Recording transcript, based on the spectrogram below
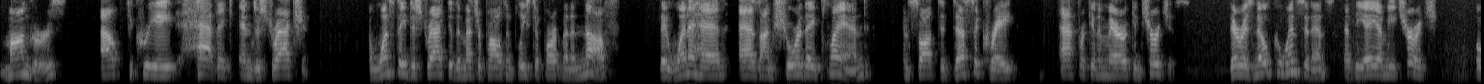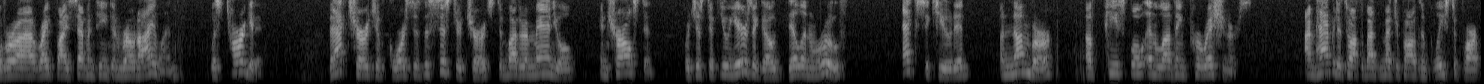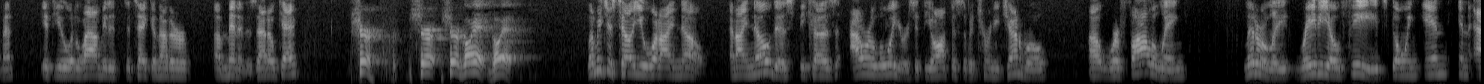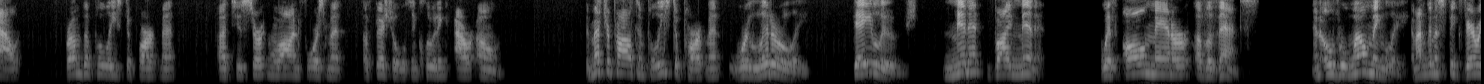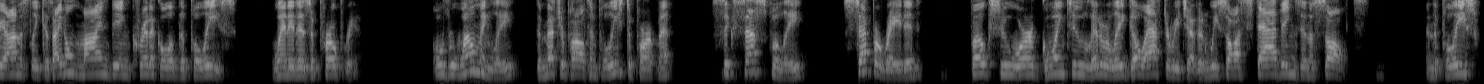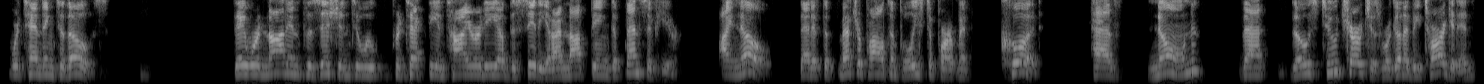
mongers out to create havoc and distraction. And once they distracted the Metropolitan Police Department enough, they went ahead, as I'm sure they planned, and sought to desecrate African American churches. There is no coincidence that the AME Church over uh, right by 17th and Rhode Island was targeted. That church, of course, is the sister church to Mother Emanuel in Charleston, where just a few years ago, Dylann Roof executed a number of peaceful and loving parishioners. I'm happy to talk about the Metropolitan Police Department if you would allow me to, to take another a minute. Is that okay? Sure, sure, sure. Go ahead. Go ahead. Let me just tell you what I know. And I know this because our lawyers at the Office of Attorney General uh, were following literally radio feeds going in and out from the police department uh, to certain law enforcement officials, including our own. The Metropolitan Police Department were literally deluged minute by minute with all manner of events. And overwhelmingly, and I'm going to speak very honestly because I don't mind being critical of the police when it is appropriate. Overwhelmingly, the Metropolitan Police Department successfully separated folks who were going to literally go after each other. And we saw stabbings and assaults, and the police were tending to those they were not in position to protect the entirety of the city. And I'm not being defensive here. I know that if the Metropolitan Police Department could have known that those two churches were going to be targeted,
